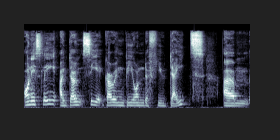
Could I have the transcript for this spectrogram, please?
Honestly, I don't see it going beyond a few dates. Um,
